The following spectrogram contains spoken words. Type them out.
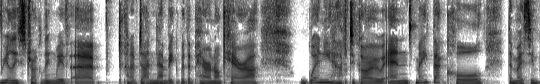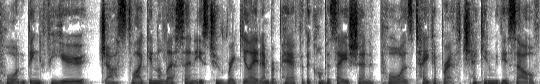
really struggling with a kind of dynamic with a parent or carer, when you have to go and make that call, the most important thing for you, just like in a lesson, is to regulate and prepare for the conversation. Pause, take a breath, check in with yourself.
